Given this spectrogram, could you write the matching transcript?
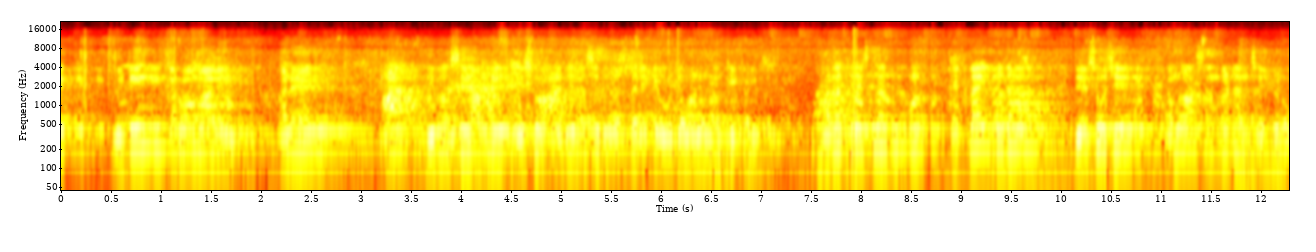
એક મિટિંગ કરવામાં આવી અને આ દિવસે આપણે વિશ્વ આદિવાસી દિવસ તરીકે ઉજવવાનું નક્કી કર્યું. ભારત દેશના પણ કેટલાય બધા દેશો છે, એમનું આ સંગઠન છે યુનો.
